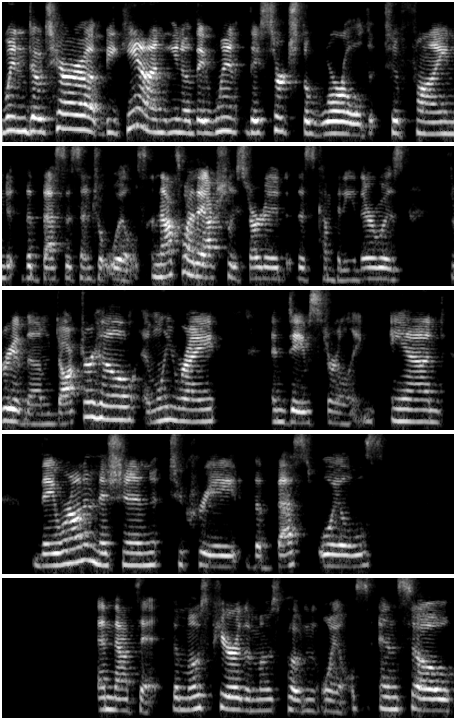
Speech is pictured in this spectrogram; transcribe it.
when doterra began you know they went they searched the world to find the best essential oils and that's why they actually started this company there was three of them dr hill emily wright and dave stirling and they were on a mission to create the best oils and that's it. The most pure the most potent oils. And so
